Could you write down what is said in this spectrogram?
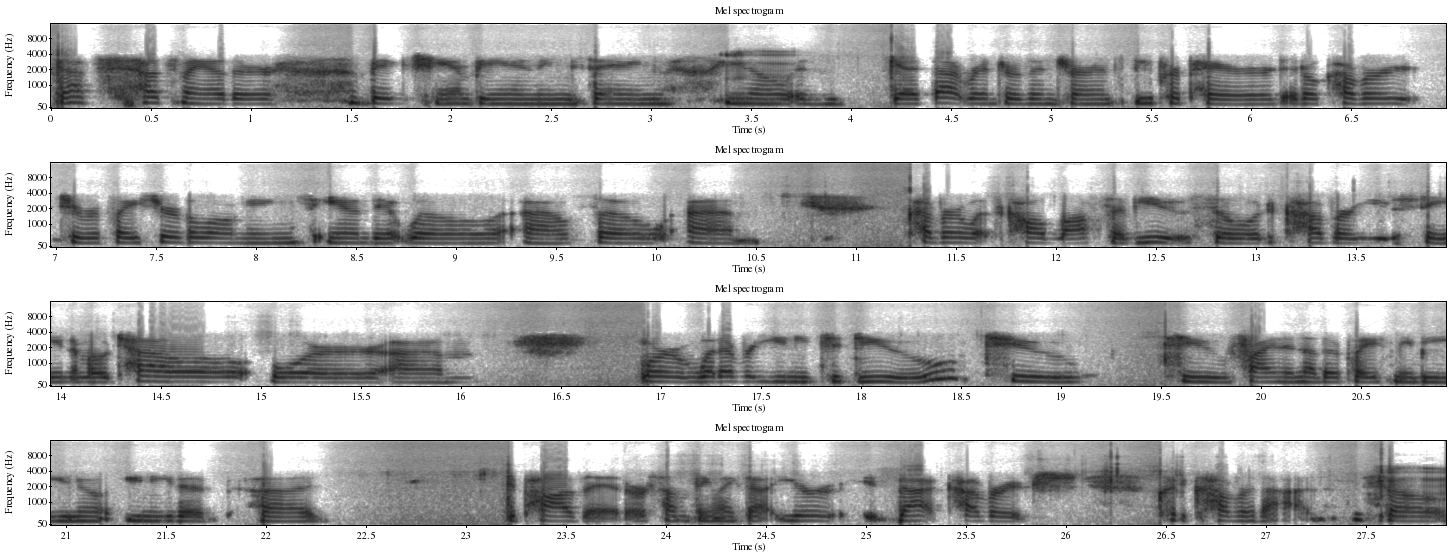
that's that's my other big championing thing you know is get that renter's insurance be prepared. It'll cover to replace your belongings and it will also um, cover what's called loss of use. So it would cover you to stay in a motel or um, or whatever you need to do to to find another place. Maybe you know you need a, a deposit or something like that. Your that coverage could cover that. So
